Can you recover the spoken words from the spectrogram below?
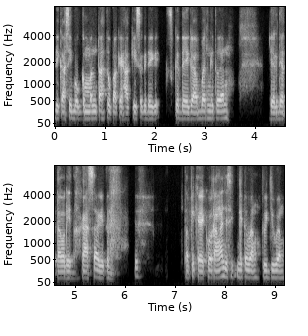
dikasih bogem mentah tuh pakai haki segede segede gaban gitu kan biar dia tahu rasa gitu tapi kayak kurang aja sih gitu bang tujuh bang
